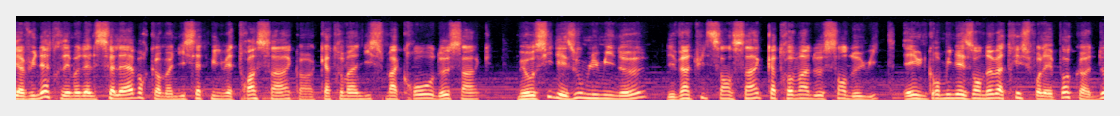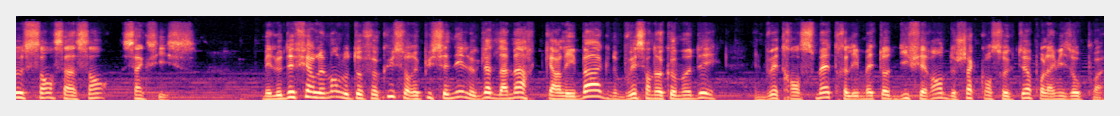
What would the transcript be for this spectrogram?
qui a vu naître des modèles célèbres comme un 17 mm 3.5, un 90 macro 2.5, mais aussi des zooms lumineux, des 28-105, 80-200 de 8 et une combinaison novatrice pour l'époque, un 200-500 5.6. Mais le déferlement de l'autofocus aurait pu saigner le glas de la marque car les bagues ne pouvaient s'en accommoder. Elles pouvaient transmettre les méthodes différentes de chaque constructeur pour la mise au point.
